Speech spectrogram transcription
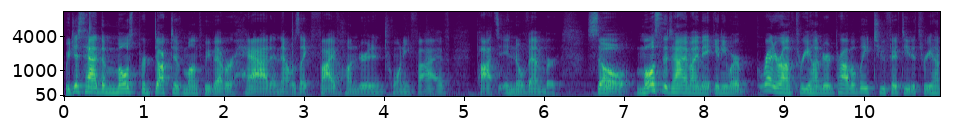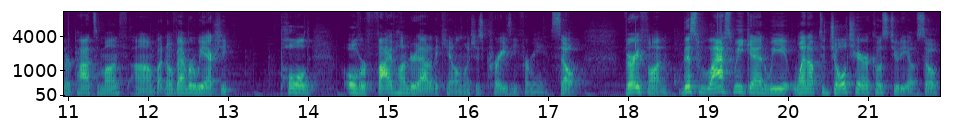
we just had the most productive month we've ever had, and that was like 525 pots in November. So most of the time I make anywhere right around 300, probably 250 to 300 pots a month. Um, but November we actually pulled over 500 out of the kiln, which is crazy for me. So very fun. This last weekend we went up to Joel Cherrico's studio. So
